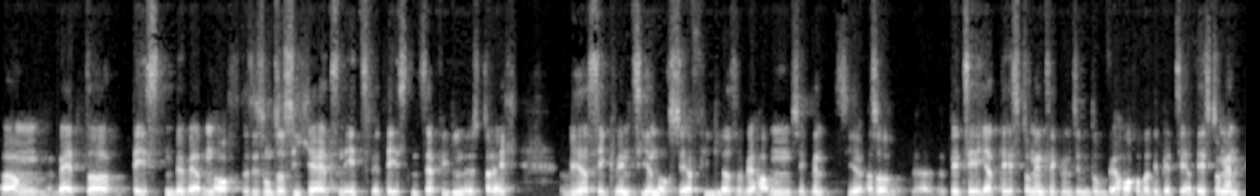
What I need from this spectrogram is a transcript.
ähm, weiter testen. Wir werden auch, das ist unser Sicherheitsnetz, wir testen sehr viel in Österreich. Wir sequenzieren auch sehr viel. Also wir haben sequenziert, also äh, PCR-Testungen sequenzieren tun wir auch, aber die PCR-Testungen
